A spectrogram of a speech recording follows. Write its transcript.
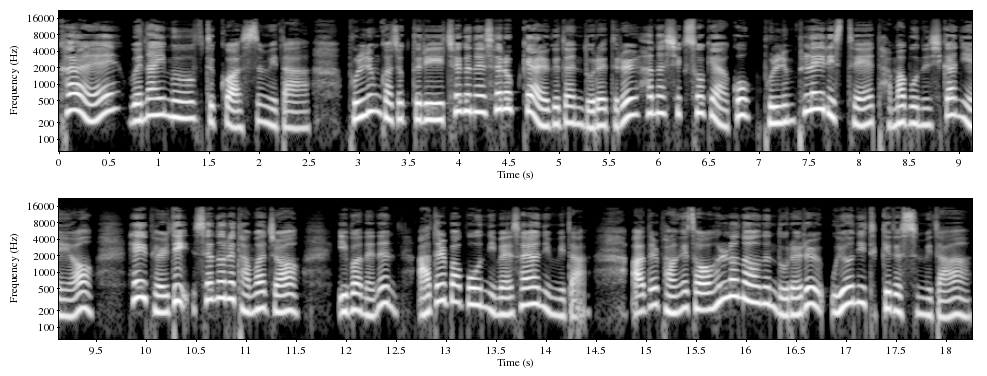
카라의 When I Move 듣고 왔습니다. 볼륨 가족들이 최근에 새롭게 알게 된 노래들을 하나씩 소개하고 볼륨 playlist에 담아보는 시간이에요. Hey 별디, 새 노래 담아줘. 이번에는 아들바보님의 사연입니다. 아들 방에서 흘러나오는 노래를 우연히 듣게 됐습니다.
